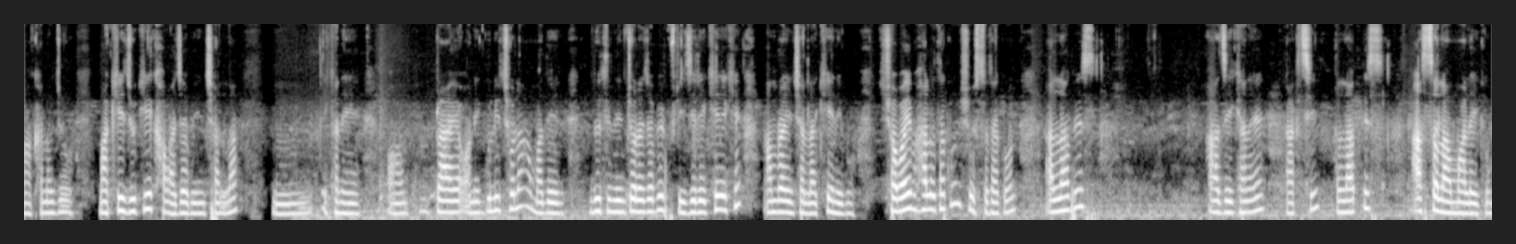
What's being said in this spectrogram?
মাখানো মাখিয়ে ঝুঁকিয়ে খাওয়া যাবে ইনশাল্লাহ। এখানে প্রায় অনেকগুলি ছোলা আমাদের দু, তিন দিন চলে যাবে ফ্রিজে রেখে রেখে আমরা ইনশাল্লাহ খেয়ে নেব। সবাই ভালো থাকুন, সুস্থ থাকুন। আল্লাহ হাফিজ। আজ এখানে রাখছি। আল্লাহ হাফিজ। আসসালামু আলাইকুম।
